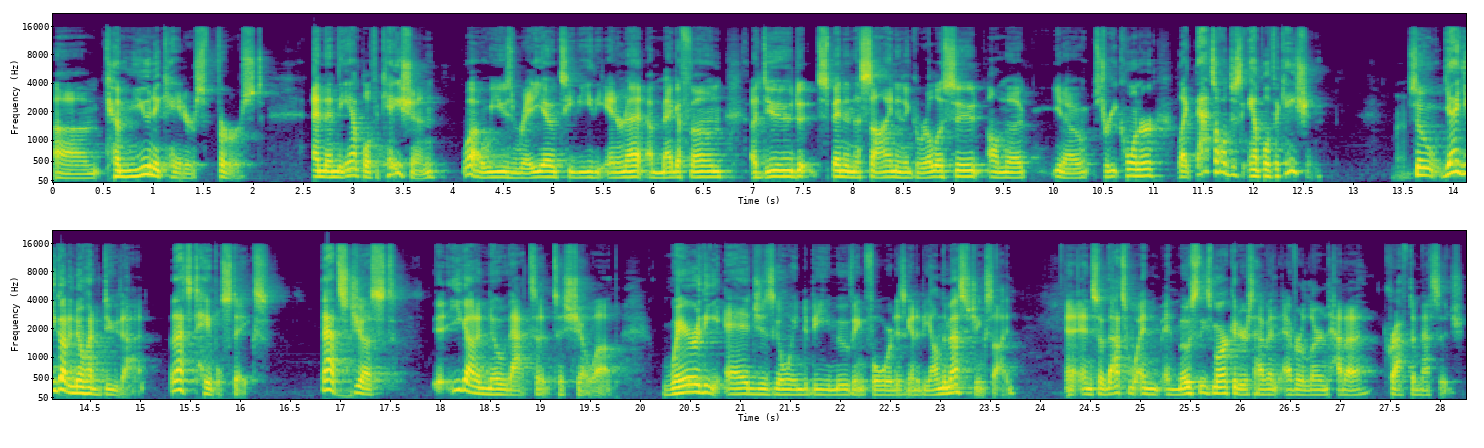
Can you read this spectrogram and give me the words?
um, communicators first, and then the amplification. Well, we use radio, TV, the internet, a megaphone, a dude spinning a sign in a gorilla suit on the you know, street corner, like that's all just amplification. Right. So yeah, you got to know how to do that. That's table stakes. That's just you got to know that to, to show up. Where the edge is going to be moving forward is going to be on the messaging side. And, and so that's what, and, and most of these marketers haven't ever learned how to craft a message.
